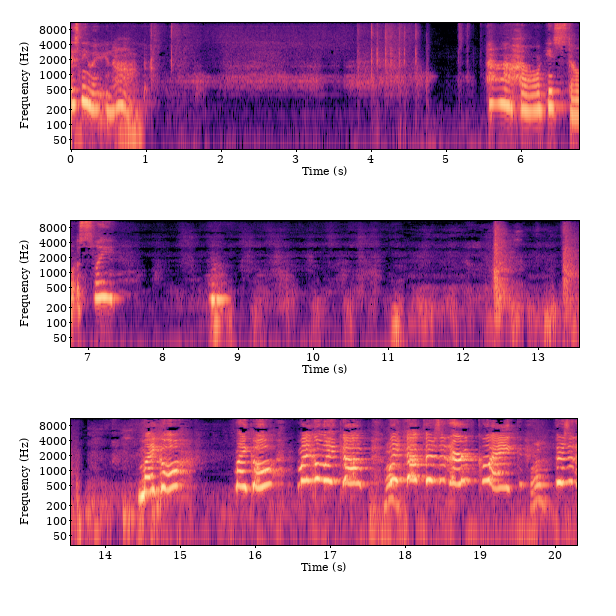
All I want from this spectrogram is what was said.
Why isn't he waking up? Ah, oh, he's still asleep. Michael! Michael! Michael, wake up! What? Wake up! There's an earthquake! What? There's an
